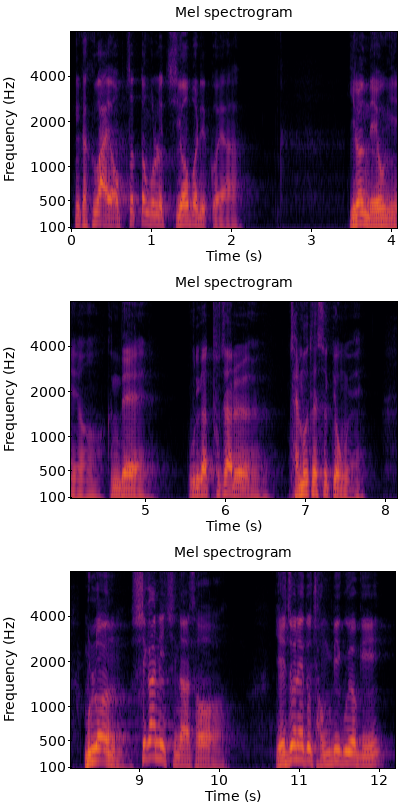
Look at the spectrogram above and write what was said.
그러니까 그거 아예 없었던 걸로 지워버릴 거야. 이런 내용이에요. 근데 우리가 투자를 잘못했을 경우에 물론 시간이 지나서 예전에도 정비구역이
